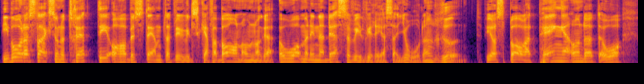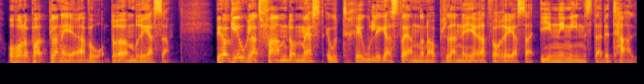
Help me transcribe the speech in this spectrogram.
Vi är båda strax under 30 och har bestämt att vi vill skaffa barn om några år men innan dess så vill vi resa jorden runt. Vi har sparat pengar under ett år och håller på att planera vår drömresa. Vi har googlat fram de mest otroliga stränderna och planerat vår resa in i minsta detalj.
